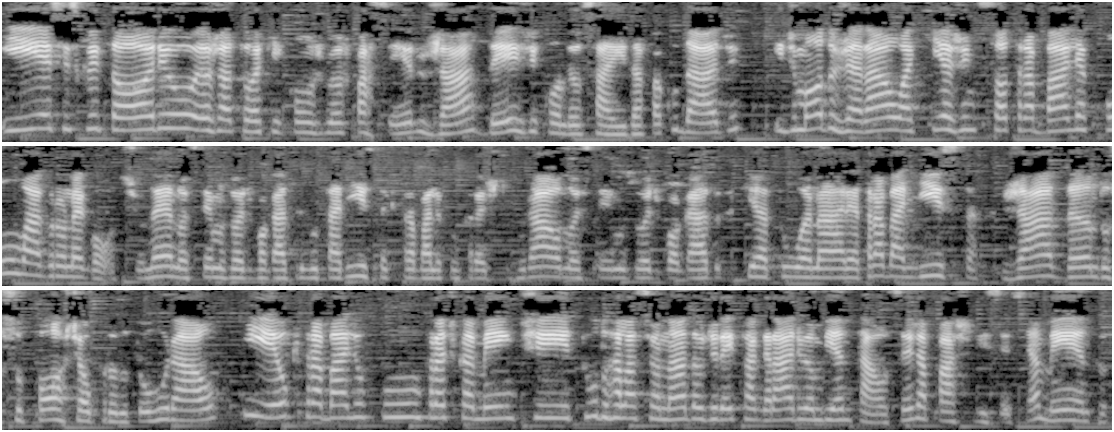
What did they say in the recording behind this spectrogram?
e esse escritório eu já estou aqui com os meus parceiros já desde quando eu saí da faculdade. E de modo geral, aqui a gente só trabalha com o agronegócio, né? Nós temos o advogado tributarista que trabalha com crédito rural, nós temos o advogado que atua na área trabalhista, já dando suporte ao produtor rural, e eu que trabalho com praticamente tudo relacionado ao direito agrário e ambiental, seja a parte de licenciamento,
